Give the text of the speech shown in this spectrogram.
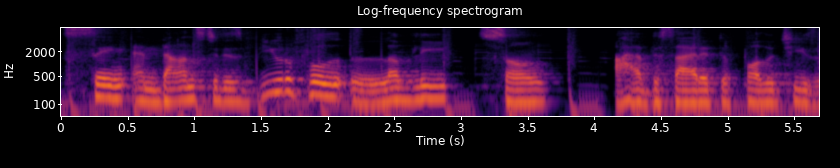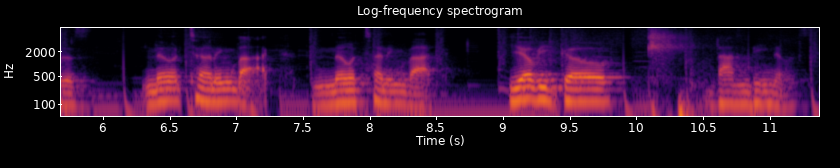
sing and dance to this beautiful, lovely song. I have decided to follow Jesus. No turning back. No turning back. Here we go, Bambinos.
